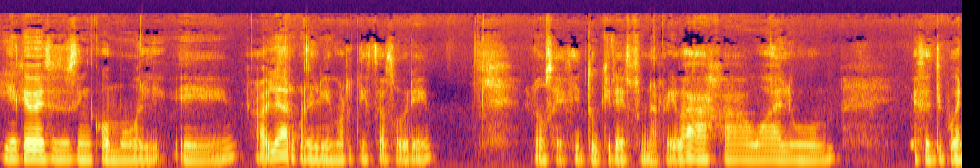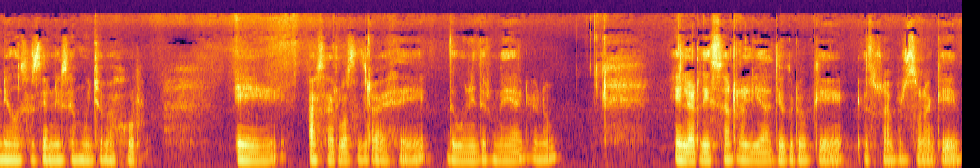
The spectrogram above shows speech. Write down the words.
Y ya que a veces es incómodo eh, hablar con el mismo artista sobre, no sé, si tú quieres una rebaja o algo, ese tipo de negociaciones es mucho mejor eh, a través de, un intermediario, ¿no? El artista en realidad yo creo que es una persona que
